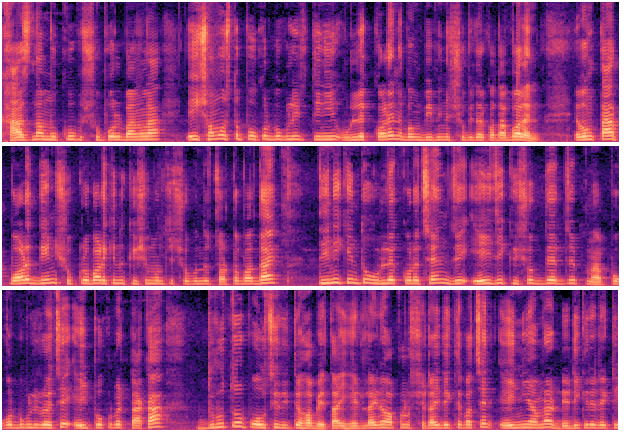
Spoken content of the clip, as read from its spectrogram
খাজনা, মুকুব সুফল বাংলা এই সমস্ত প্রকল্পগুলির তিনি উল্লেখ করেন এবং বিভিন্ন সুবিধার কথা বলেন। এবং তার পরের দিন শুক্রবারে কিন্তু কৃষিমন্ত্রী শুভেন্দু চট্টোপাধ্যায় তিনি কিন্তু উল্লেখ করেছেন যে এই যে কৃষকদের যে প্রকল্পগুলি রয়েছে, এই প্রকল্পের টাকা দ্রুত পৌঁছে দিতে হবে। তাই হেডলাইনেও আপনারা সেটাই দেখতে পাচ্ছেন। এই নিয়ে আমরা ডেডিকেটেড একটি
